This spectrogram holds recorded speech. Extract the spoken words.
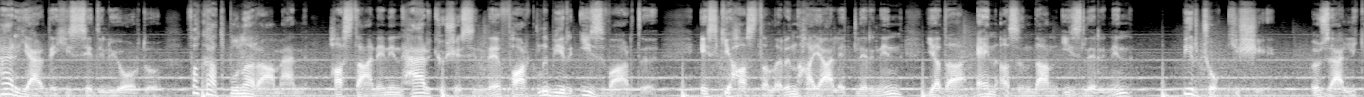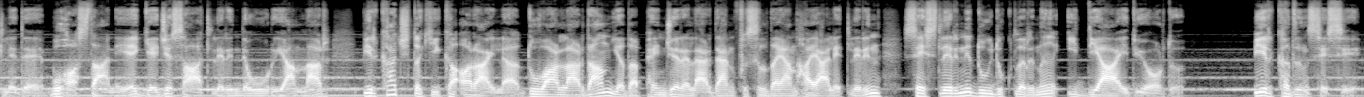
her yerde hissediliyordu. Fakat buna rağmen hastanenin her köşesinde farklı bir iz vardı. Eski hastaların hayaletlerinin ya da en azından izlerinin birçok kişi, özellikle de bu hastaneye gece saatlerinde uğrayanlar birkaç dakika arayla duvarlardan ya da pencerelerden fısıldayan hayaletlerin seslerini duyduklarını iddia ediyordu. Bir kadın sesi,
